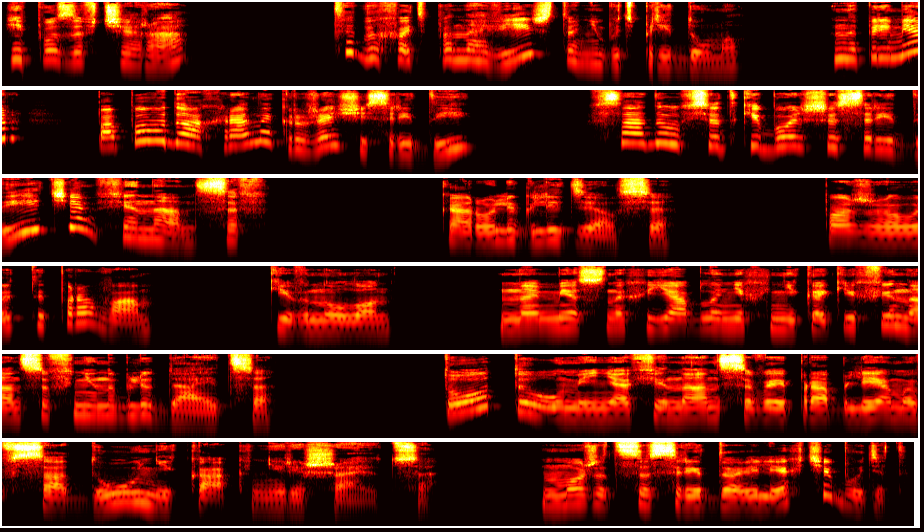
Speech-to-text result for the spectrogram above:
И позавчера. Ты бы хоть поновей что-нибудь придумал. Например, по поводу охраны окружающей среды. В саду все-таки больше среды, чем финансов. Король огляделся. «Пожалуй, ты права», — кивнул он. «На местных яблонях никаких финансов не наблюдается. То-то у меня финансовые проблемы в саду никак не решаются. Может, со средой легче будет?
